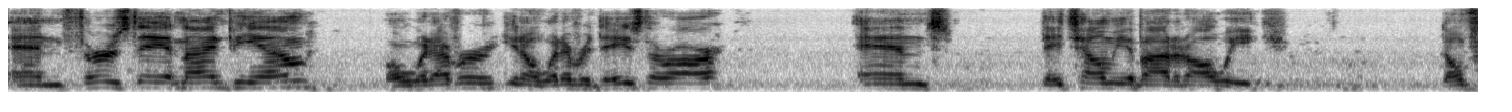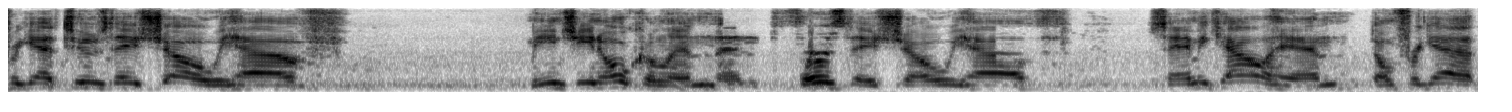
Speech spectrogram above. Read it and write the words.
and Thursday at 9 p.m. or whatever you know, whatever days there are, and they tell me about it all week. Don't forget Tuesday's show. We have me and Gene Okerlund, and Thursday's show we have Sami Callihan. Don't forget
